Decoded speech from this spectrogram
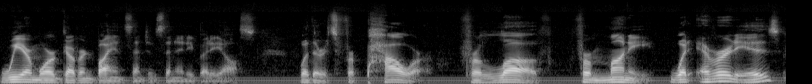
we are more governed by incentives than anybody else, whether it's for power, for love, for money, whatever it is,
